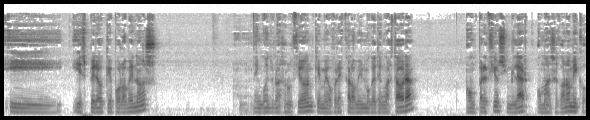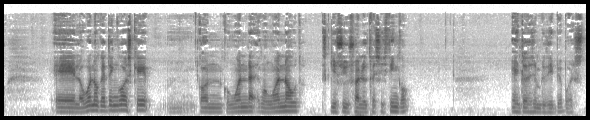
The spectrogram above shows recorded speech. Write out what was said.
Y, espero que por lo menos encuentre una solución que me ofrezca lo mismo que tengo hasta ahora a un precio similar o más económico. Eh, lo bueno que tengo es que mm, con, con, OneNote es que yo soy usuario del 365. Entonces, en principio, pues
